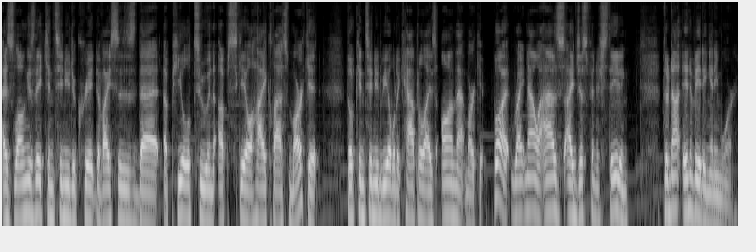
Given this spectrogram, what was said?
as long as they continue to create devices that appeal to an upscale high class market, they'll continue to be able to capitalize on that market. But right now, as I just finished stating, they're not innovating anymore.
